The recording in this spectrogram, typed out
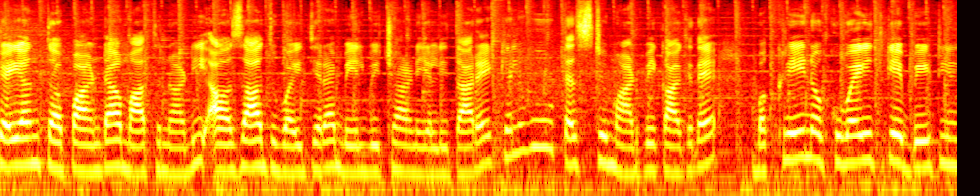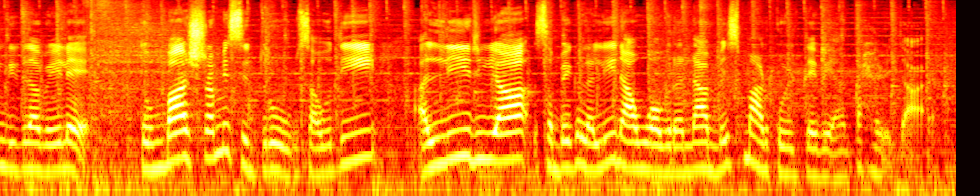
ಜಯಂತ್ ಪಾಂಡಾ ಮಾತನಾಡಿ, ಆಜಾದ್ ವೈದ್ಯರ ಮೇಲ್ವಿಚಾರಣೆಯಲ್ಲಿದ್ದಾರೆ. ಕೆಲವು ಟೆಸ್ಟ್ ಮಾಡಬೇಕಾಗಿದೆ. ಬಕ್ರೇನ್ ಕುವೈತ್ಗೆ ಭೇಟಿ ನೀಡಿದ ವೇಳೆ ತುಂಬಾ ಶ್ರಮಿಸಿದ್ರು. ಸೌದಿ ಅಲ್ಲಿರಿಯಾ ಸಭೆಗಳಲ್ಲಿ ನಾವು ಅವರನ್ನು ಮಿಸ್ ಮಾಡಿಕೊಳ್ತೇವೆ ಅಂತ ಹೇಳಿದ್ದಾರೆ.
